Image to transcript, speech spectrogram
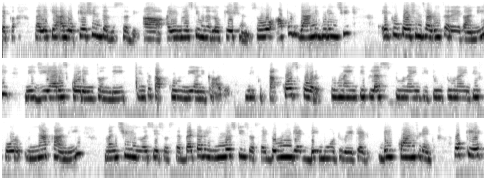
లైక్ వాళ్ళకి ఆ లొకేషన్ తెలుస్తుంది. ఆ యూనివర్సిటీ ఉన్న లొకేషన్ సో అప్పుడు దాని గురించి ఎక్కువ క్వశ్చన్స్ అడుగుతారే కానీ నీ జిఆర్ఈ స్కోర్ ఎంత ఉంది? ఎంత తక్కువ ఉంది అని కాదు. నీకు తక్కువ score two ninety plus two ninety two two ninety four ఉన్నా కానీ మంచి యూనివర్సిటీస్ వస్తాయి. బెటర్ యూనివర్సిటీస్ వస్తాయి. Don't get demotivated be confident okay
